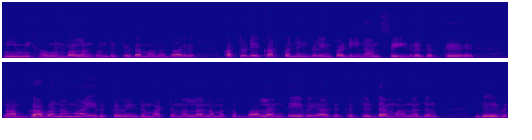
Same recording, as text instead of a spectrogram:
நீ மிகவும் பலம் கொண்டு திடமானதாயிரு கத்துடைய கற்பனைகளின்படி நாம் செய்கிறதற்கு நாம் கவனமாக இருக்க வேண்டும். மட்டுமல்ல நமக்கு பலன் தேவை அதற்கு திட மனதும் தேவை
